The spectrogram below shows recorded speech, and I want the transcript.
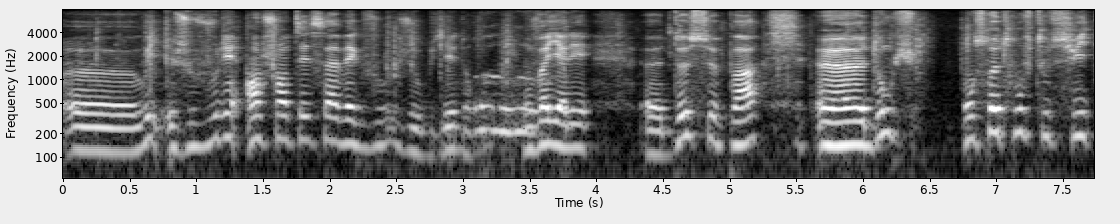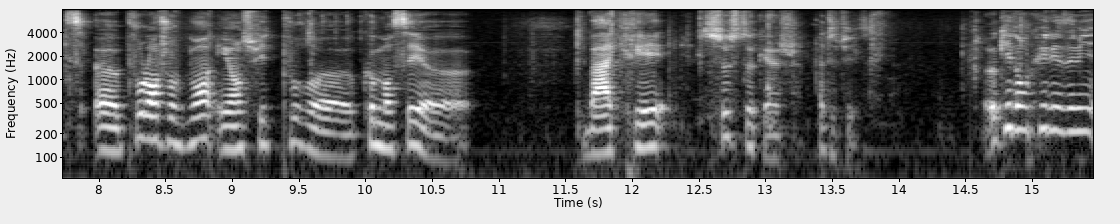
oui, je voulais enchanter ça avec vous. J'ai oublié, donc on va y aller de ce pas. Donc on se retrouve tout de suite euh, pour l'enchantement et ensuite pour euh, commencer euh, bah, à créer ce stockage. A tout de suite. Ok donc oui, les amis,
